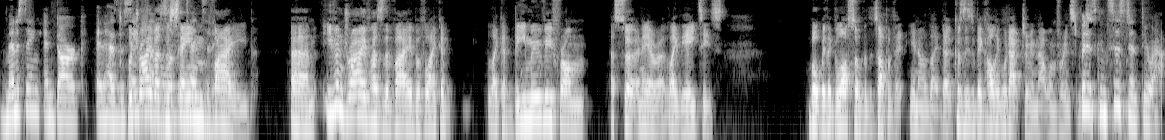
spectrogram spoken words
menacing and dark, and it has the but same. But Drive has the same intensity. vibe. Um, even Drive has the vibe of like a like a B movie from a certain era, like the eighties. But with a gloss over the top of it, you know, like because there's a big Hollywood actor in that one, for instance. But it's consistent throughout.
